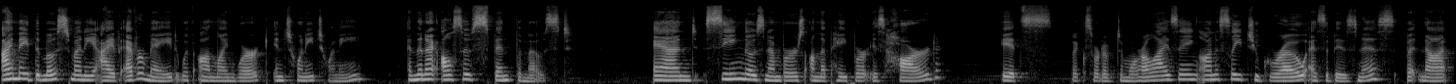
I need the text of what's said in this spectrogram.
I made the most money I have ever made with online work in 2020. And then I also spent the most. And seeing those numbers on the paper is hard. It's like sort of demoralizing, honestly, to grow as a business, but not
